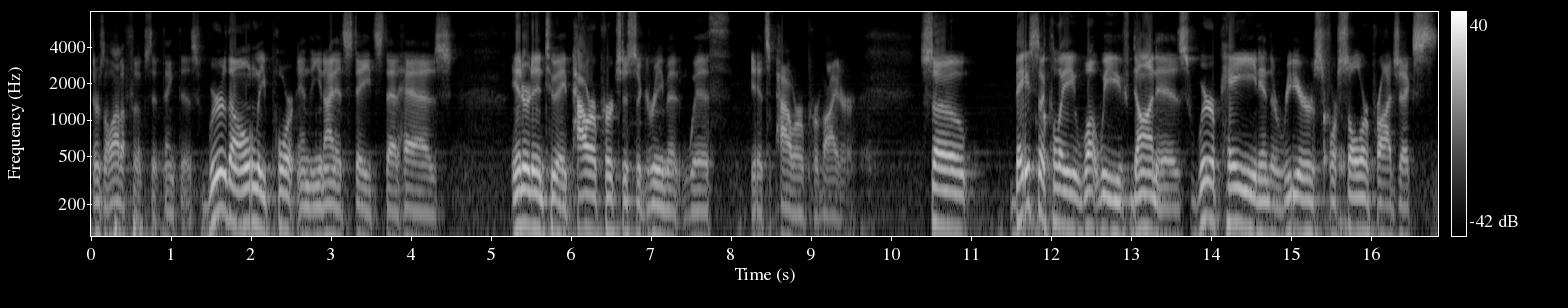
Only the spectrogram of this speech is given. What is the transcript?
there's a lot of folks that think this. We're the only port in the United States that has entered into a power purchase agreement with its power provider. So basically what we've done is we're paying in the rears for solar projects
